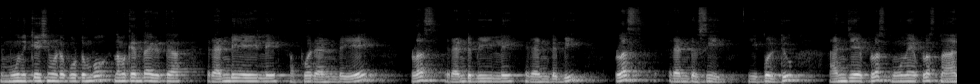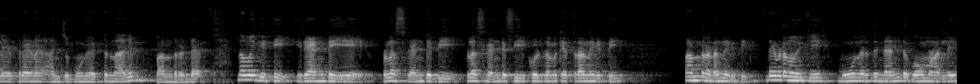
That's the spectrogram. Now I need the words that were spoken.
മൂന്ന് ഇക്വേഷൻ കൂടെ കൂട്ടുമ്പോൾ നമുക്ക് എന്താ കിട്ടുക? രണ്ട് എ ഇല്ലേ? അപ്പോൾ രണ്ട് എ പ്ലസ് രണ്ട് ബി ഇല്ലേ? രണ്ട് ബി പ്ലസ് രണ്ട് സി ഈക്വൽ ടു അഞ്ച് പ്ലസ് മൂന്ന് പ്ലസ് നാല് എത്രയാണ്? അഞ്ച് മൂന്ന് എട്ട് നാലും പന്ത്രണ്ട്. നമുക്ക് കിട്ടി രണ്ട് എ പ്ലസ് രണ്ട് ബി പ്ലസ് രണ്ട് സി ഈക്വൽ നമുക്ക് എത്ര എന്ന് കിട്ടി? പന്ത്രണ്ടെന്ന് കിട്ടി. ഇത് ഇവിടെ നോക്കിയേ? മൂന്നിടത്ത് രണ്ട് കോമൺ അല്ലേ?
